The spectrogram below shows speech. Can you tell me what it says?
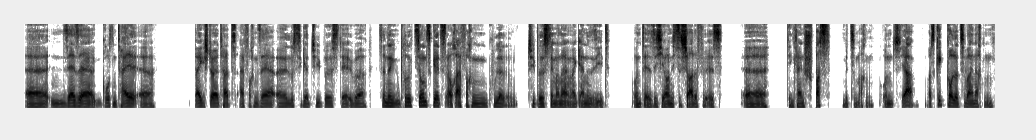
äh, einen sehr, sehr großen Teil äh, beigesteuert hat, einfach ein sehr äh, lustiger Typ ist, der über seine Produktionsskills auch einfach ein cooler Typ ist, den man da immer gerne sieht und der sich hier auch nicht so schade für ist, äh, den kleinen Spaß mitzumachen. Und ja, was kriegt Kolle zu Weihnachten?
